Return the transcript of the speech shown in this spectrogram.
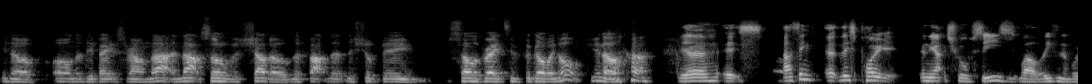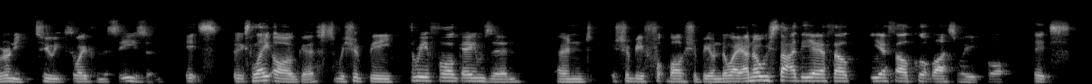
You know, all the debates around that, and that's overshadowed the fact that they should be celebrating for going up. You know. yeah, it's. I think at this point in the actual season, well, even though we're only two weeks away from the season, it's it's late August. We should be three or four games in, and should be football should be underway. I know we started the EFL EFL Cup last week, but it's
